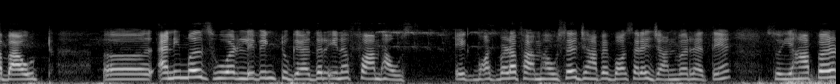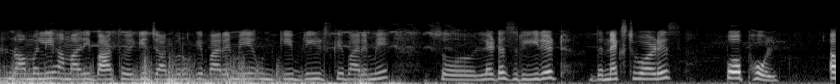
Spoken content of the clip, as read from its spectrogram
about animals who are living together in a farm house एक बहुत बड़ा फार्म हाउस है जहाँ पे बहुत सारे जानवर रहते हैं। सो so, यहाँ पर नॉर्मली हमारी बात होगी जानवरों के बारे में उनकी ब्रीड्स के बारे में। So let us read it the next word is pop hole a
